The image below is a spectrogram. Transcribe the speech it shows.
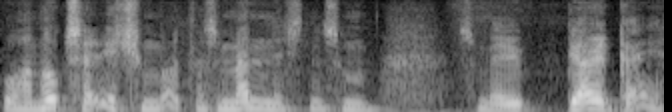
Og han hugsar ikke mot alle menneskene som, som er bjarga i.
